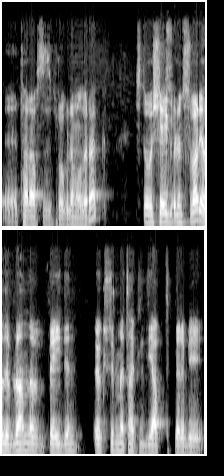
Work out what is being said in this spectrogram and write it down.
e, tarafsız bir program olarak. İşte o şey görüntüsü var ya LeBron'la Wade'in öksürme taklidi yaptıkları bir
